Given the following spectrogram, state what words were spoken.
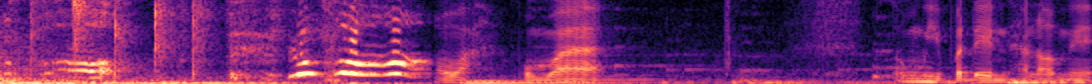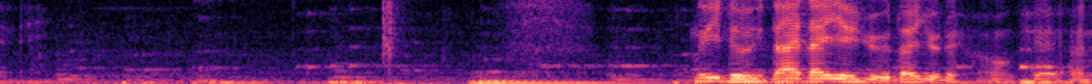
ลูกพ่อ ลูกพ่อ เอาวะผมว่า ต้องมีประเด็นฮะรอบนี้ นี่ดูได้ได้อยู่ได้อยู่ดิโอเคอัน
